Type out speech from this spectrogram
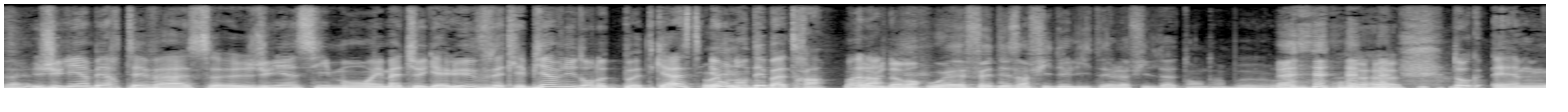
Ouais. Julien Berthevas, euh, Julien Simon et Mathieu Gallu, vous êtes les bienvenus dans notre podcast Oui. et on en débattra. Voilà. Évidemment. Ouais, faites des infidélités à la file d'attente un peu. Donc, euh,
